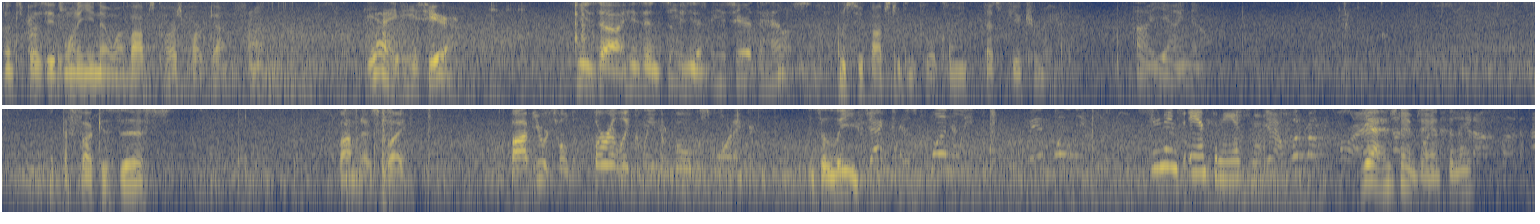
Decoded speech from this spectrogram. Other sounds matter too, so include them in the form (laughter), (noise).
Don't suppose either one of you know why Bob's car's parked out in front. Yeah, he's here. He's uh he's in He's, he's, he's here at the house. I'm gonna see if Bob's keeping the pool clean. That's future man. Oh, yeah, I know. What the fuck is this? Bob knows Clay. Bob, you were told to thoroughly clean the pool this morning. It's a leaf. Jack, there was one leaf. Man, one leaf. Your name's Anthony, isn't it? Yeah, what about the car? Yeah, his name's Anthony.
